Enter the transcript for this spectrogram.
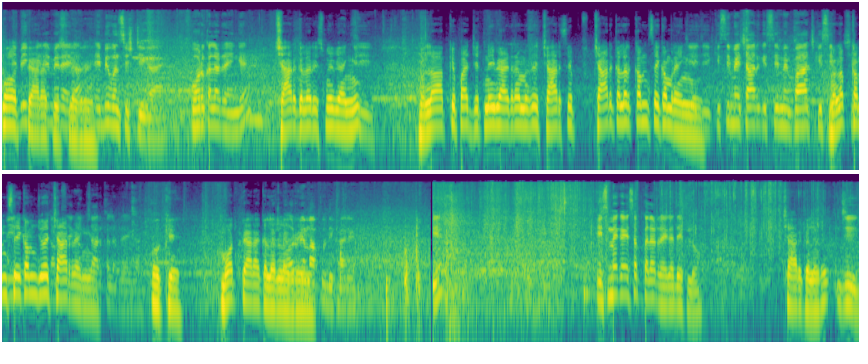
बहुत प्यारा पीस लग रहा है। ये भी वन सिक्सटी का है। फोर कलर रहेंगे। चार कलर इसमें भी आएँगे। मतलब आपके पास जितने भी आइटम है चार से चार कलर कम से कम रहेंगे। जी जी, किसी में चार किसी में पाँच किसी मतलब कम से कम जो है चार रहेंगे। चार कलर रहेगा। ओके। बहुत प्यारा कलर लग रहा हम है। आपको दिखा रहे हैं। इसमें का ये सब कलर रहेगा देख लो। चार कलर है। जी।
